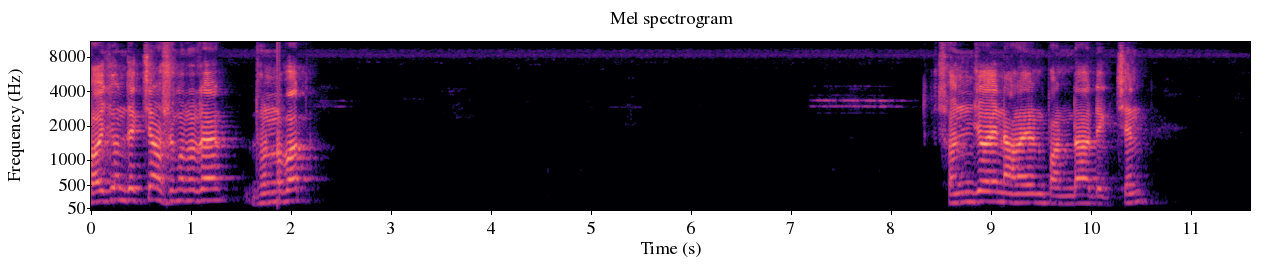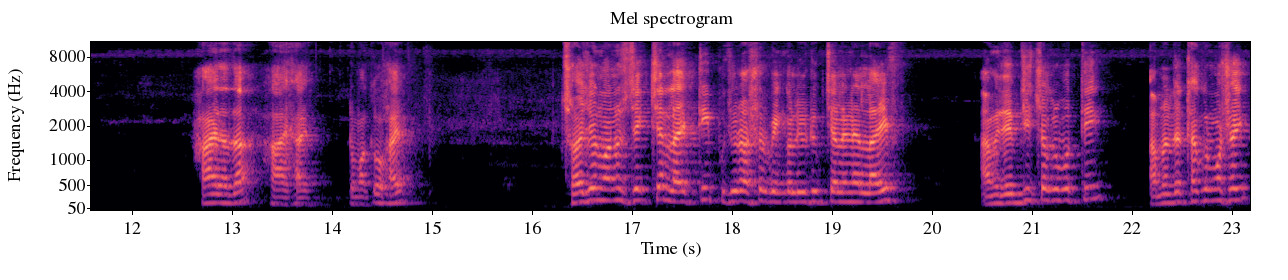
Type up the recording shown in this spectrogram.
ছয়জন দেখছেন অসংখ্য ধন্যবাদ- সঞ্জয় নারায়ণ পান্ডা দেখছেন। হাই দাদা, হাই হাই, তোমাকেও হাই। ছয়জন মানুষ দেখছেন লাইভটি, পুজোর আসর বেঙ্গল ইউটিউব চ্যানেলের লাইভ। আমি দেবজিৎ চক্রবর্তী, আপনাদের ঠাকুরমশাই।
